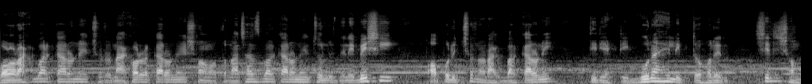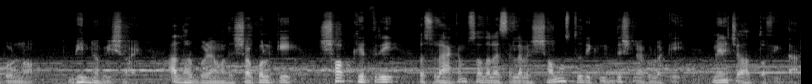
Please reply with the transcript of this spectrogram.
বড় রাখবার কারণে, ছোট না করার কারণে, সময়মত না চাষবার কারণে, চল্লিশ দিনে বেশি অপরিচ্ছন্ন রাখবার কারণে তিনি একটি গুনাহে লিপ্ত হলেন, সেটি সম্পূর্ণ ভিন্ন বিষয় আল্লাহ রব্বুর আমাদের সকলকে সব ক্ষেত্রে রসুল আকাম সাল্লাহ সাল্লামের সমস্ত দিক নির্দেশনাগুলোকে মেনে চলার তফিক দান।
